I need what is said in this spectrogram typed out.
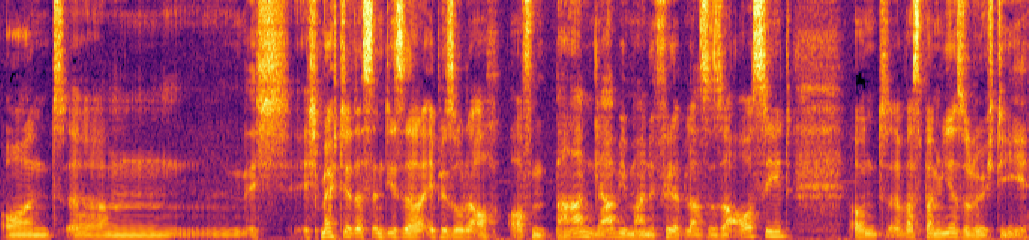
Und ähm, ich, ich möchte das in dieser Episode auch offenbaren, ja, wie meine Filterblase so aussieht und äh, was bei mir so durch die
